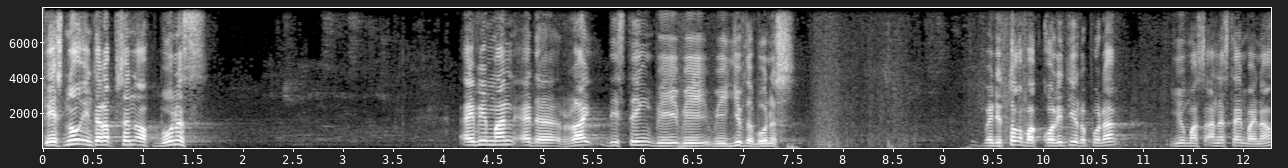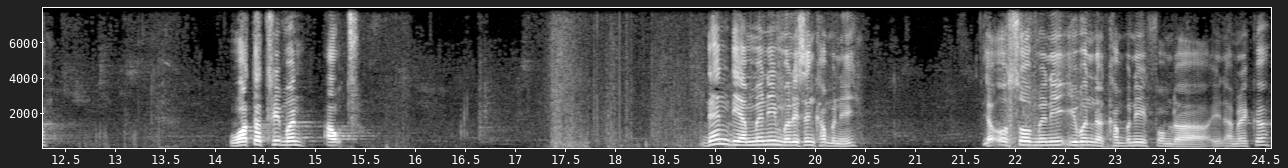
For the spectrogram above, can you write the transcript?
There's no interruption of bonus. Every month at the right this thing, we, we, we give the bonus. When you talk about quality of the product, you must understand by now. Water treatment out. Then there are many Malaysian company. There are also many, even the company from the in America.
